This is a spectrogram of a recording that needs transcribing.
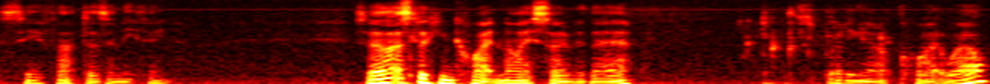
see if that does anything. So that's looking quite nice over there. Spreading out quite well.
